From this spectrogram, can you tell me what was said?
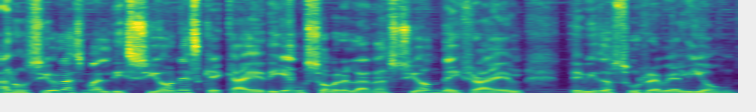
Anunció las maldiciones que caerían sobre la nación de Israel debido a su rebelión,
